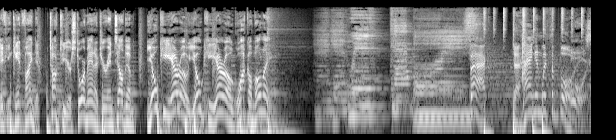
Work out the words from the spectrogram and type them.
If you can't find it, talk to your store manager and tell them, Yo quiero, yo quiero guacamole. Back to hanging with the boys.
